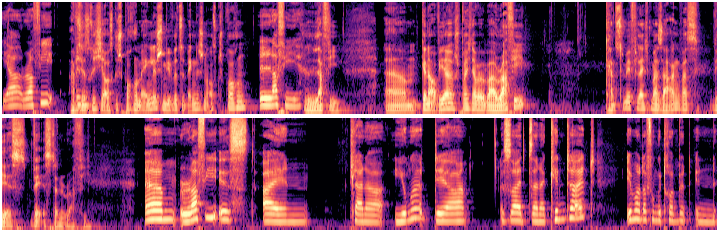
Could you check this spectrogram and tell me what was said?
Ja, Ruffy. Habe ich das richtig ausgesprochen im Englischen? Wie wird es im Englischen ausgesprochen? Luffy. Luffy. Ähm, genau, wir sprechen aber über Ruffy. Kannst du mir vielleicht mal sagen, was, wer ist, wer ist denn Ruffy? Ähm, Ruffy ist ein kleiner Junge, der seit seiner Kindheit immer davon geträumt hat, in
